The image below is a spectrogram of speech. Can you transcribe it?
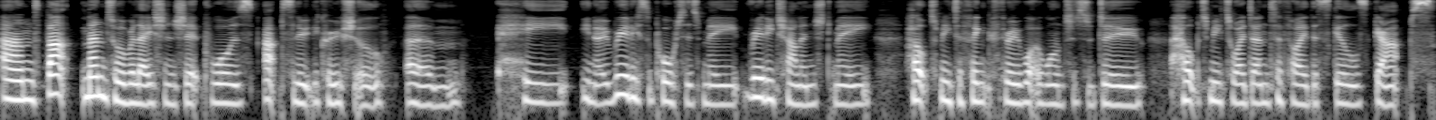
and that mentor relationship was absolutely crucial. Um, he, you know, really supported me, really challenged me, helped me to think through what I wanted to do, helped me to identify the skills gaps.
